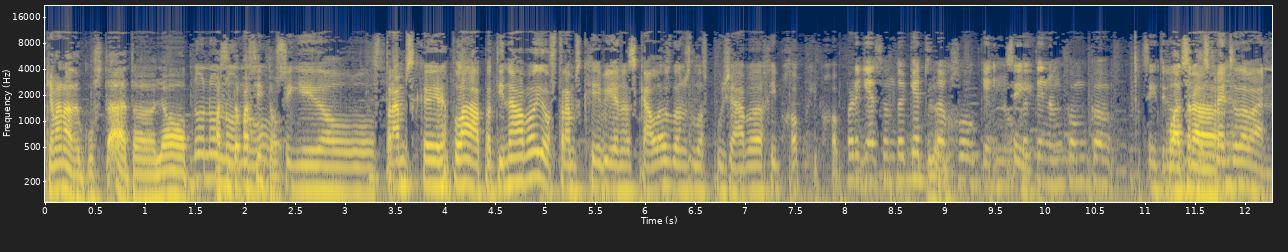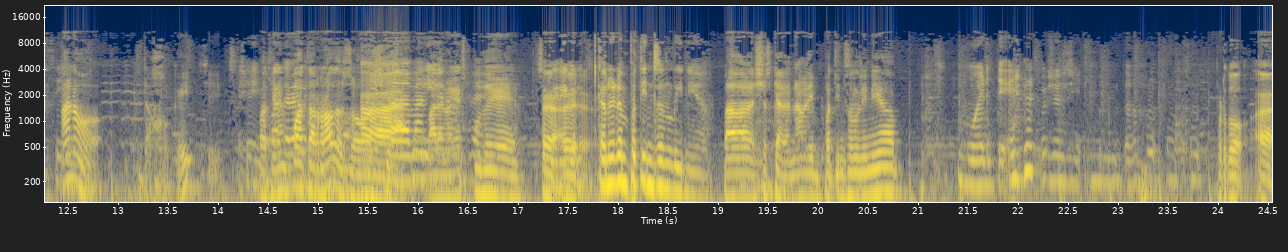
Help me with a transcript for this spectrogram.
què va anar de costat? Allò No, no, pasito no, pasito? no, o sigui, els trams que era pla patinava i els trams que hi havia escales doncs les pujava hip-hop, hip-hop. Perquè són d'aquests de hockey, no? Sí. Que tenen com que... Sí, tenen Quatre- els, els frens a davant. Sí. Ah, no, de hockey? Sí. Sí. Però tenen quatre rodes o... Ah. així? vale, amb aquests poder... Sí, vull dir que, que no eren patins en línia. Va, va, això és que anava a dir patins en línia... Muerte. Pues així. Perdó, uh,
